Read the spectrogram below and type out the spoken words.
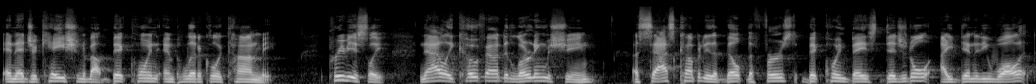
and education about Bitcoin and political economy. Previously, Natalie co founded Learning Machine, a SaaS company that built the first Bitcoin based digital identity wallet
